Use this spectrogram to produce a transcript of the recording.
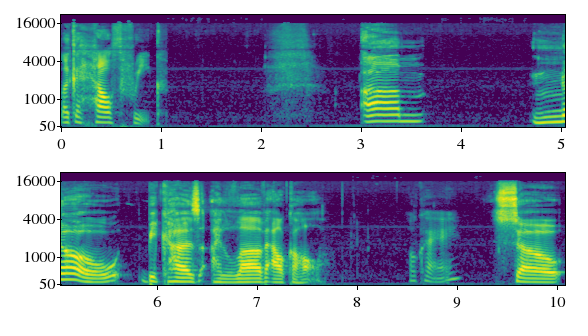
like a health freak? Um, no, because I love alcohol. Okay. So,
